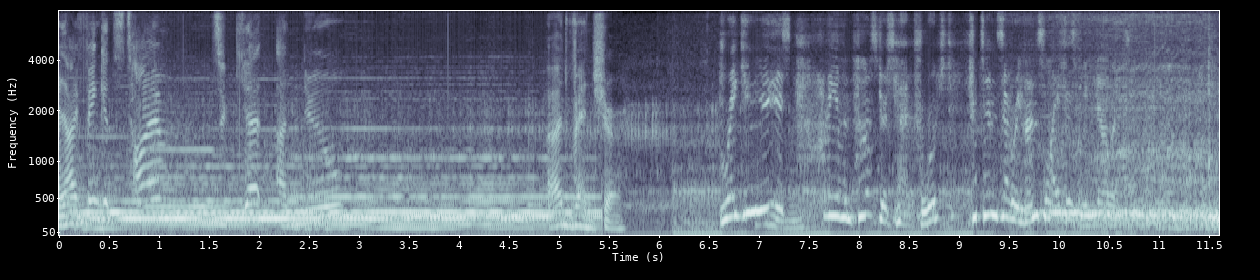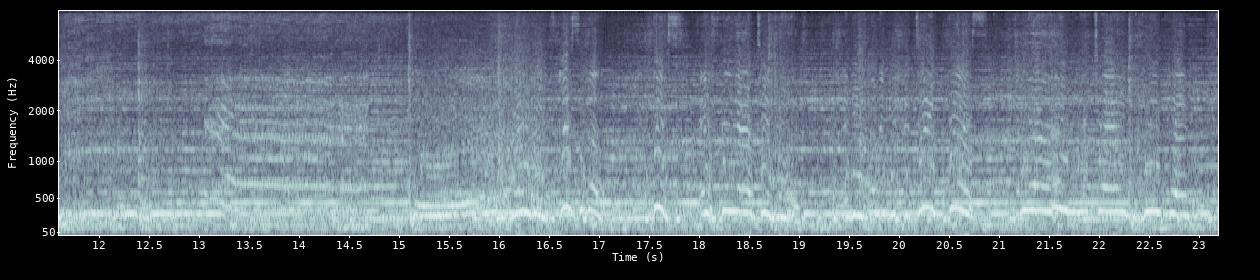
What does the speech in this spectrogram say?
And I think it's time to get a new adventure. Breaking news! Honey and the Pastor's hat forged threatens everyone's life as we know it. Listen up! This is the antidote! And you're going to take this? Run the giant creeper!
